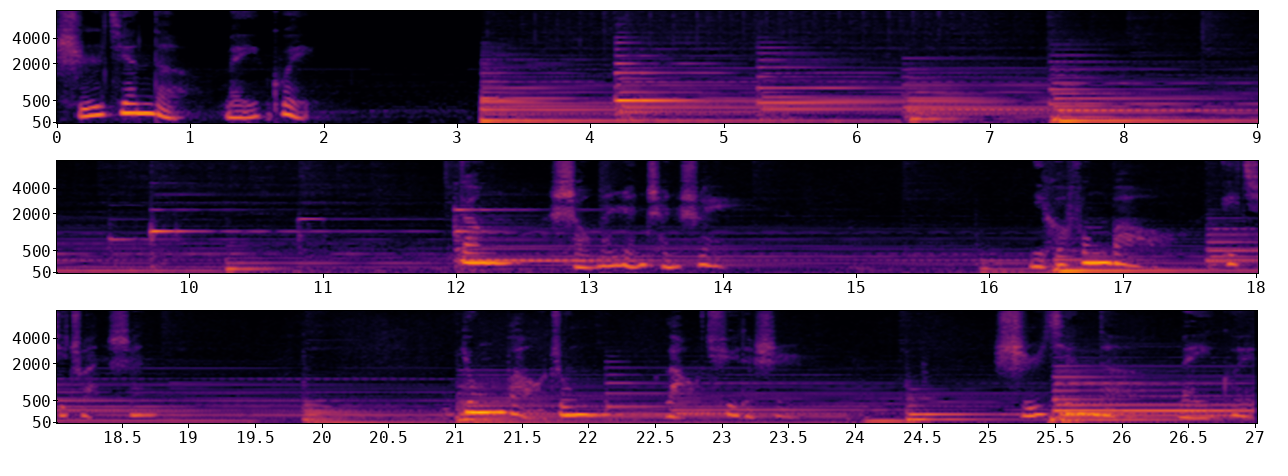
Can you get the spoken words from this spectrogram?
时间的玫瑰》。当守门人沉睡。你和风暴一起转身，拥抱中老去的是时间的玫瑰。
